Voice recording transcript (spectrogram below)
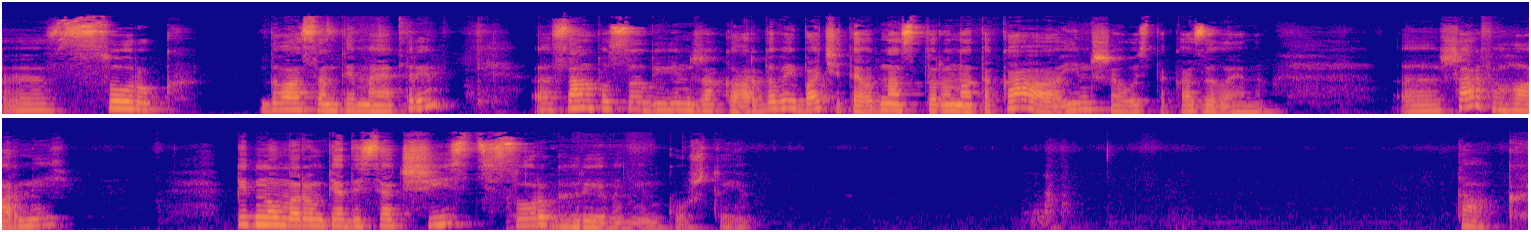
Е, 42 сантиметри. Е, Сам по собі він жакардовий. Бачите, одна сторона така, а інша ось така зелена. Е, Шарф гарний. Під номером 56 40 гривень він коштує. Так.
